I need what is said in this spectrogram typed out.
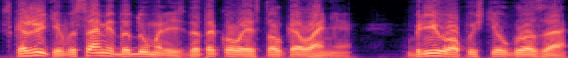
Скажите, вы сами додумались до такого истолкования?» Брио опустил глаза.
